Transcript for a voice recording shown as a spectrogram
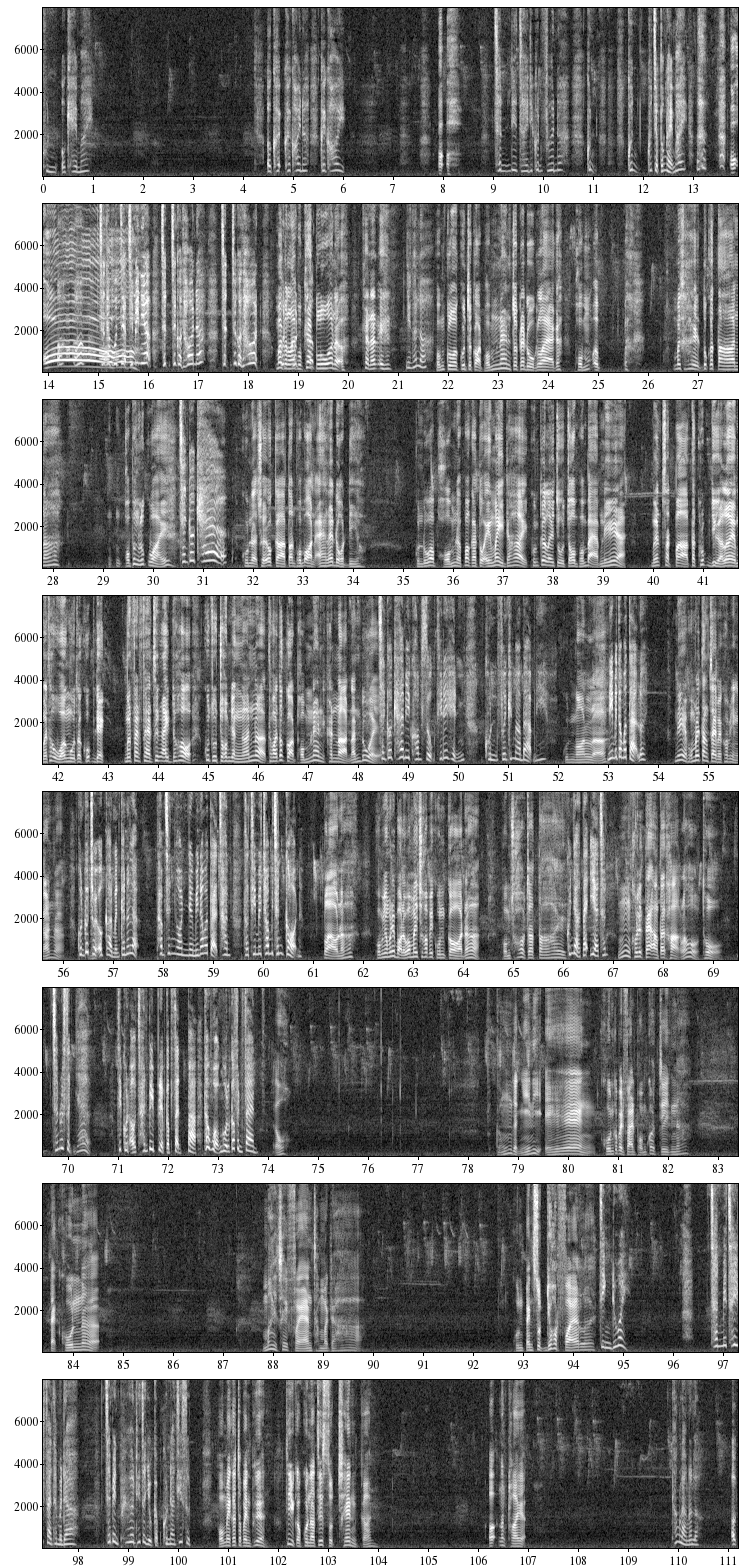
คุณโอเคไหมเออค่อยค่อยๆนะ ค่อยอ๋ออ๋อๆฉันดีใจที่คุณฟื้นนะ คุณ คุณ คุณเจ็บตรงไหนไหมโอ้โอ้ฉันทำคุณเจ็บใช่ไหมเนี่ย ฉัน ฉันขอโทษนะ ฉัน ฉันขอโทษ ไม่เป็นไรณณผมแค่เอ่อกลัวเนอะแค่นั้นเอง อย่างนั้นเหรอ ผมกลัวคุณจะกอดผมแน่นจนกระดูกแหลกอะผมเออไม่ใช่ตุ๊กตานะ ผมเพิ่งลุกไหว ฉันก็แค่ คุณอะฉวยโอกาสตอนผมอ่อนแอและโดดเดี่ยว คุณรู้ว่าผมเนี่ยป้องกันตัวเองไม่ได้ คุณก็เลยจู่โจมผมแบบเนี้ยเหมือนสัตว์ป่าตะครุบเหยื่อเลย เหมือนถ้าหัวงูตะครุบเด็ก เหมือนแฟนๆซึ่งไอดอล คุณจู่โจมอย่างนั้นน่ะทำไมต้องกอดผมแน่นขนาดนั้นด้วย ฉันก็แค่มีความสุขที่ได้เห็น คุณฟื้นขึ้นมาแบบนี้ คุณงอนเหรอ นี่ไม่ต้องมาแตะเลย นี่ผมไม่ได้ตั้งใจหมายความอย่างนั้นน่ะ คุณก็ฉวยโอกาสเหมือนกันนั่นแหละ ทำฉันงอนยังมีหน้ามาแตะฉัน ทั้งที่ไม่ชอบให้ฉันกอดนะเปล่านะ ผมยังไม่ได้บอกเลยว่าไม่ชอบให้คุณกอดนะ ผมชอบจะตายคุณอยากแตะเอียฉัน อืมเขาเรียกแต่อ่างตะขากแล้วโถฉันรู้สึกแย่ ที่คุณเอาฉันไปเปรียบกับสัตว์ป่า ถ้าหัวงูแล้วก็แฟนโอ้อืมอย่างนี้นี่เอง คุณก็เป็นแฟนผมก็จริงนะ แต่คุณน่ะ ไม่ใช่แฟนธรรมดา คุณเป็นสุดยอดแฟนเลยๆจริงด้วย ฉันไม่ใช่แฟนธรรมดา ฉันเป็นเพื่อนที่จะอยู่กับคุณนานที่สุด ผมเองก็จะเป็นเพื่อนที่อยู่กับคุณนานที่สุดเช่นกัน เออนั่นใครอะข้างหลังนั่นเหรอเออ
